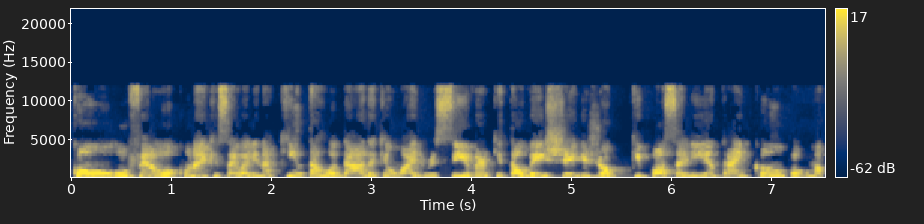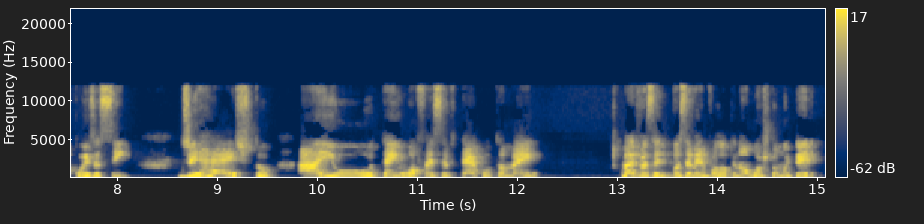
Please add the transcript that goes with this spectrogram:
com o Fenoco, né, que saiu ali na quinta rodada, que é um wide receiver, que talvez chegue que possa ali entrar em campo, alguma coisa assim. De resto, aí ah, tem o offensive tackle também, mas você, você mesmo falou que não gostou muito dele.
